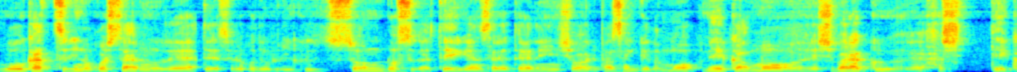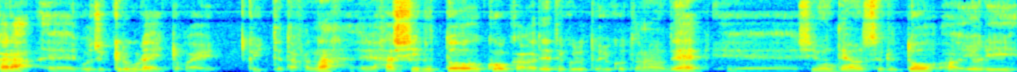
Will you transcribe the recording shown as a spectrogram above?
をがっつり残してあるのでそれほどフリクションロスが低減されたような印象はありませんけどもメーカーもしばらく走ってから50キロぐらいとか言ってたかな走ると効果が出てくるということなので試運転をするとより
